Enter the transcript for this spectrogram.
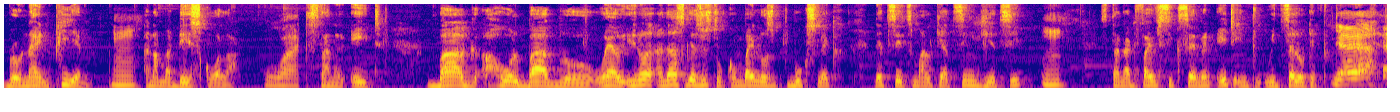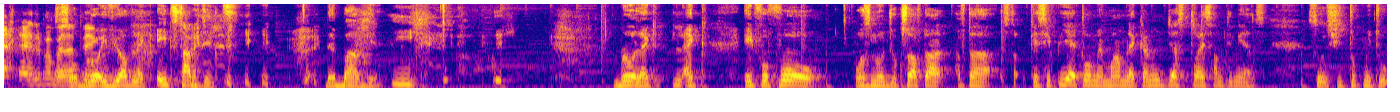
Bro, 9 p.m. And I'm a day scholar What? standard eight bag, a whole bag, bro. Well, you know, and that's guys used to combine those books like let's say it's Malkiat Singh GHC, standard 5, 6, 7, 8 into, with sellotape. Yeah, I remember So, bro, thing. if you have like eight subjects, the bug, eh? bro, like like eight for four was no joke. So after after KCPE, I told my mom like, can we just try something else? So she took me to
